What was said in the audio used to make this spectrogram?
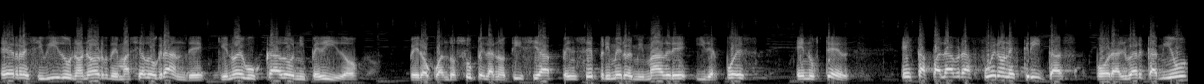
He recibido un honor demasiado grande que no he buscado ni pedido, pero cuando supe la noticia pensé primero en mi madre y después en usted. Estas palabras fueron escritas por Albert Camus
